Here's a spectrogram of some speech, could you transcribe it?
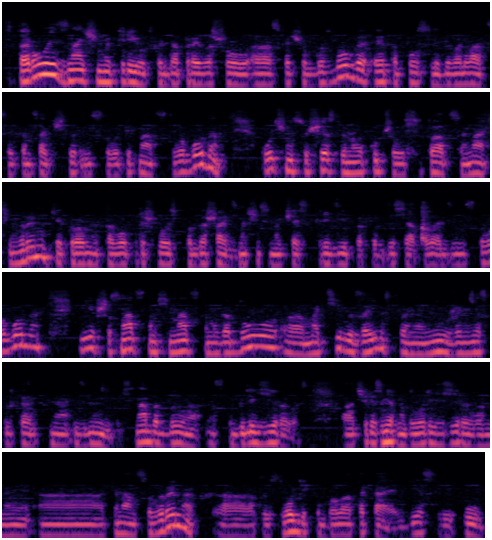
Второй значимый период, когда произошел скачок госдолга, это после девальвации конца 2014-2015 года. Очень существенно ухудшилась ситуация на финрынке. Кроме того, пришлось погашать значительную часть кредитов от 2010-2011 года. И в 2016-2017 году мотивы заимствования они уже несколько изменились. Надо было стабилизировать регулировать а, чрезмерно долларизированный а, финансовый рынок, а, то есть логика была такая, если у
